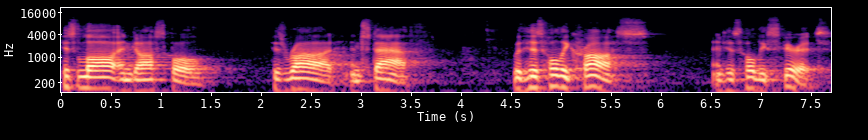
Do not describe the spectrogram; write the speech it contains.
his law and gospel, his rod and staff, with his holy cross and his Holy Spirit.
